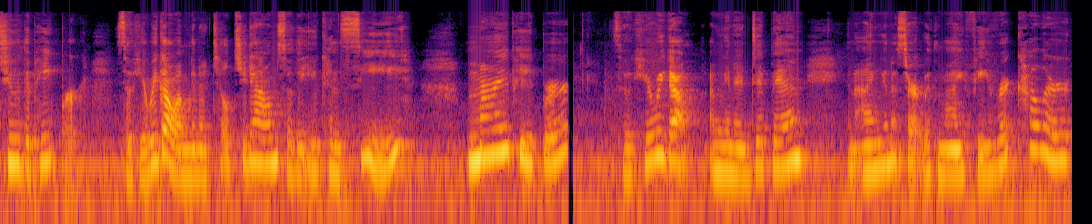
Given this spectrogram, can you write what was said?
to the paper. So here we go. I'm gonna tilt you down so that you can see my paper. So here we go. I'm gonna dip in and I'm gonna start with my favorite color,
